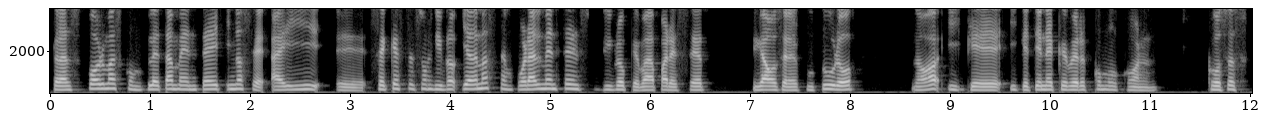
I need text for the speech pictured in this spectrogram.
transformas completamente y no sé, ahí eh, sé que este es un libro y además temporalmente es un libro que va a aparecer, digamos, en el futuro, ¿no? Y que, y que tiene que ver como con cosas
